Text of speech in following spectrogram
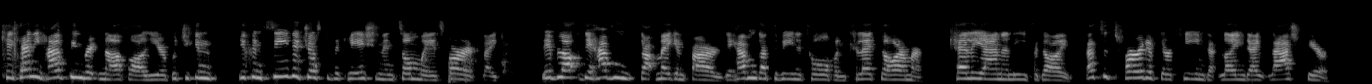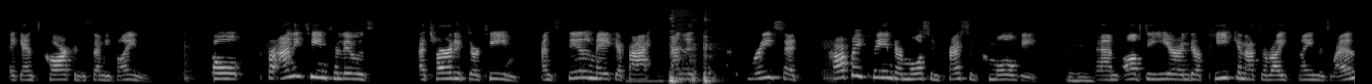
Kilkenny have been written off all year, but you can you can see the justification in some ways for it. Like they've lo- they haven't got Megan Farrell, they haven't got Davina Tobin, Colette Armour, Kellyanne and Aoife Doyle. That's a third of their team that lined out last year against Cork in the semi final. So for any team to lose a third of their team and still make it back, and as Marie said, probably playing their most impressive camogie mm-hmm. um, of the year, and they're peaking at the right time as well,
